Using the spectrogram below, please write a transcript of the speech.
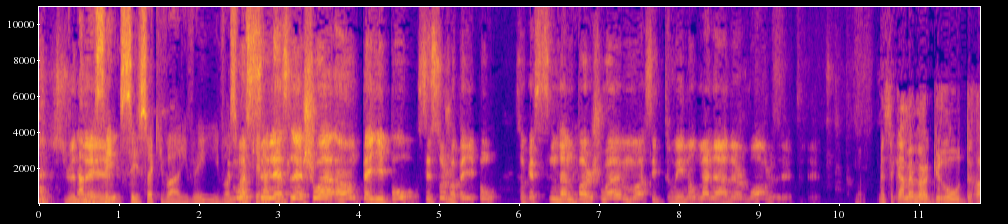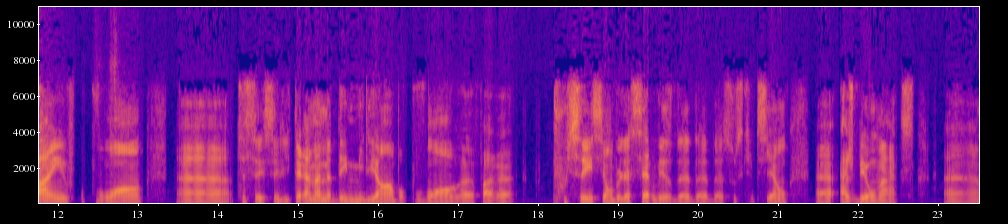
je veux Non, mais dire. c'est c'est ça qui va arriver. Il va se Moi, si tu me laisses le choix entre payer pour, c'est sûr que je vais payer pour. Sauf que si tu me donnes Ouais. pas le choix, moi, essayer de trouver une autre manière de le voir. là. Mais c'est quand même un gros drive pour pouvoir. euh, tu sais, c'est, c'est littéralement mettre des milliards pour pouvoir euh, faire euh, pousser, si on veut, le service de, de- de souscription HBO Max. Euh,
